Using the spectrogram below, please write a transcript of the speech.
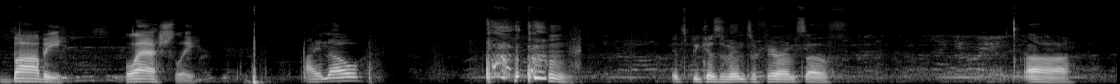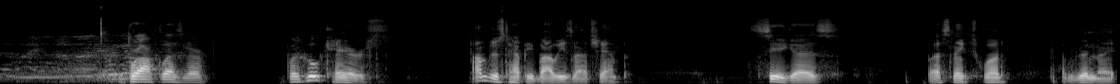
Bobby Lashley. I know it's because of interference of uh Brock Lesnar. But who cares? I'm just happy Bobby's not champ. See you guys. Bye Snake Squad. Have a good night.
